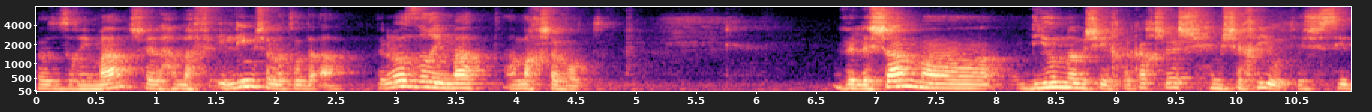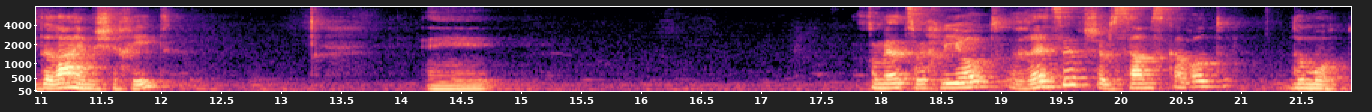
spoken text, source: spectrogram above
עוד זרימה של המפעילים של התודעה, זה לא זרימת המחשבות. ולשם הדיון ממשיך, לכך שיש המשכיות, יש סדרה המשכית. אה, זאת אומרת, צריך להיות רצף של סמסקרות דומות.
